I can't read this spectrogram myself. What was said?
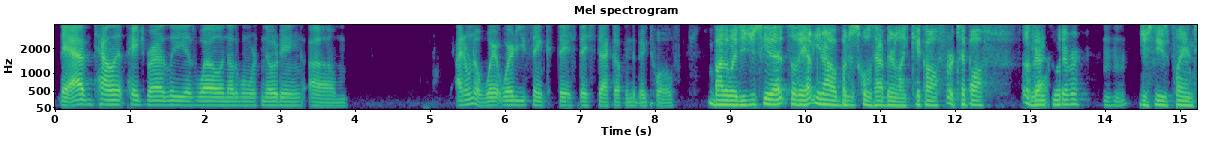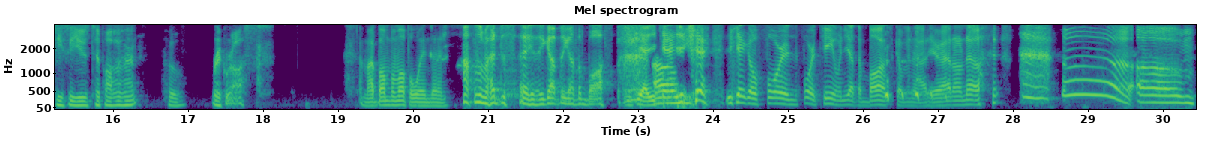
they add talent, Paige Bradley as well, another one worth noting. Um, I don't know where where do you think they they stack up in the Big Twelve? By the way, did you see that? So they have, you know, how a bunch of schools have their like kickoff or tip off events or whatever. Mm-hmm. Did you see who's playing TCU's tip off event? Who? Rick Ross. I might bump them up a win then. I was about to say they got they got the boss. Yeah, you can't you Um, can't you can't go four and fourteen when you got the boss coming out here. I don't know. Uh, um,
